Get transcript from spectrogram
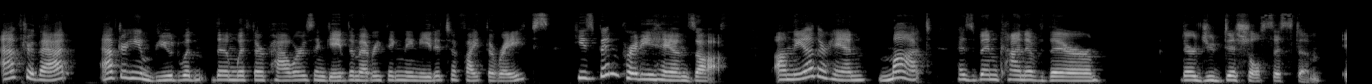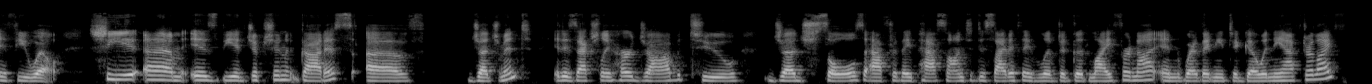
After that, after he imbued with them with their powers and gave them everything they needed to fight the wraiths, he's been pretty hands off. On the other hand, Ma'at has been kind of their their judicial system, if you will. She um, is the Egyptian goddess of judgment. It is actually her job to judge souls after they pass on to decide if they've lived a good life or not and where they need to go in the afterlife.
